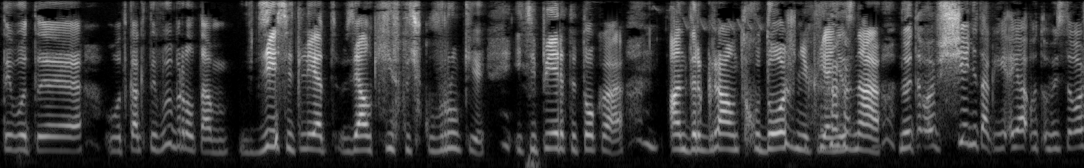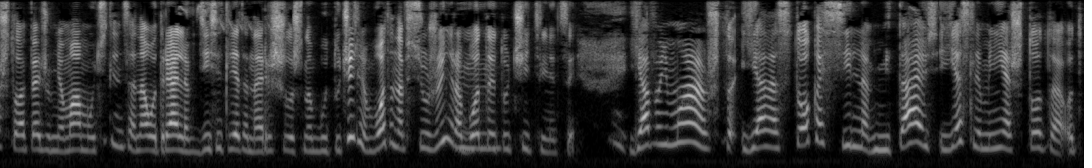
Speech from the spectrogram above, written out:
ты вот, э, вот как ты выбрал там в 10 лет, взял кисточку в руки, и теперь ты только андерграунд художник, я не знаю, но это вообще не так, я, я вот из того, что, опять же, у меня мама учительница, она вот реально в 10 лет она решила решила, что она будет учителем, вот она всю жизнь работает mm-hmm. учительницей. Я понимаю, что я настолько сильно метаюсь, и если мне что-то, вот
